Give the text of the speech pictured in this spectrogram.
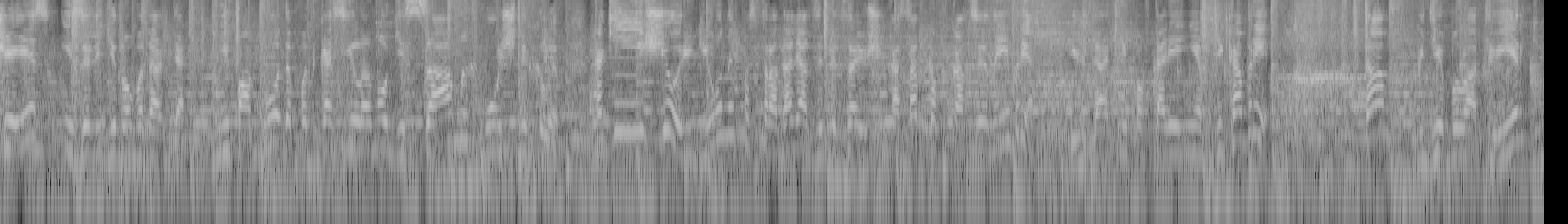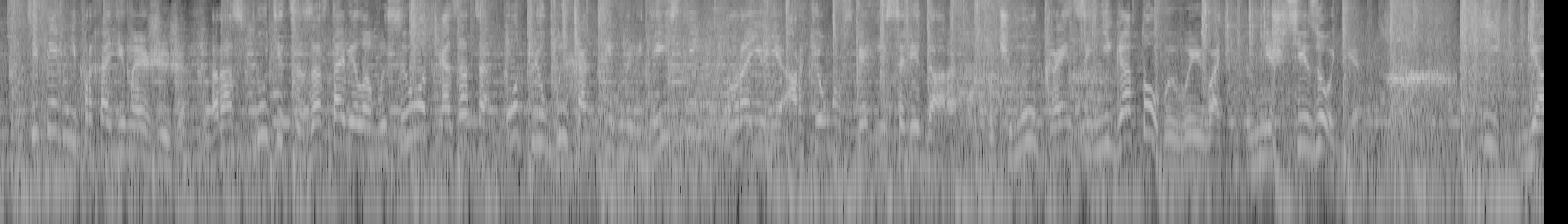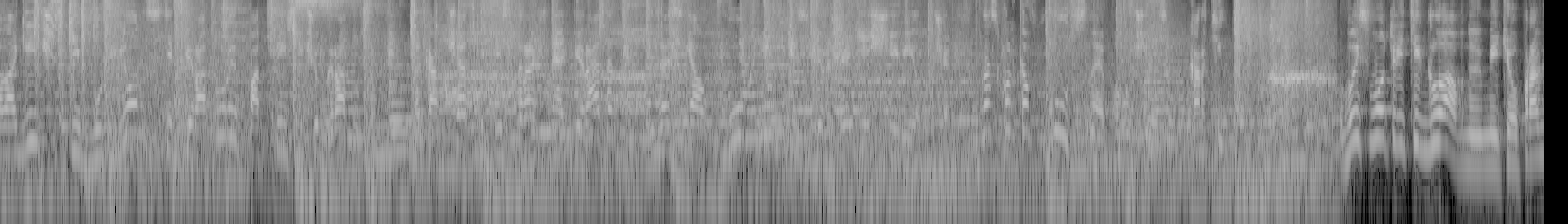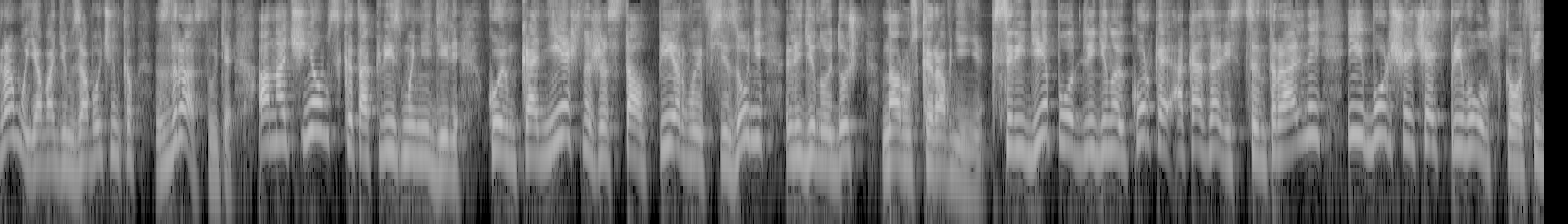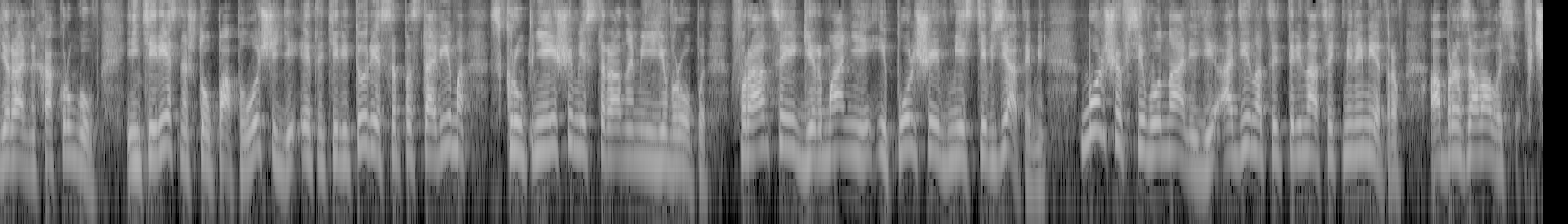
ЧС из-за ледяного дождя. Непогода подкосила ноги самых мощных лыж. Какие еще регионы пострадали от замерзающих осадков в конце ноября? И ждать ли повторения в декабре? Там, где была Тверь, теперь непроходимая жижа. Распутица заставила ВСУ отказаться от любых активных действий в районе Артемовска и Солидара. Почему украинцы не готовы воевать в межсезонье? И геологический бульон с температурой под тысячу градусов. На Камчатке бесстрашный оператор заснял кухню извержения Щевелыча. Насколько вкусная получилась картинка. Вы смотрите главную метеопрограмму. Я Вадим Заводченков. Здравствуйте. А начнем с катаклизма недели, коим, конечно же, стал первый в сезоне ледяной дождь на русской равнине. К среде под ледяной коркой оказались центральный и большая часть Приволжского федеральных округов. Интересно, что по площади эта территория сопоставима с крупнейшими странами Европы – Францией, Германией и Польшей вместе взятыми. Больше всего наледи 11-13 миллиметров образовалось в Черногории.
